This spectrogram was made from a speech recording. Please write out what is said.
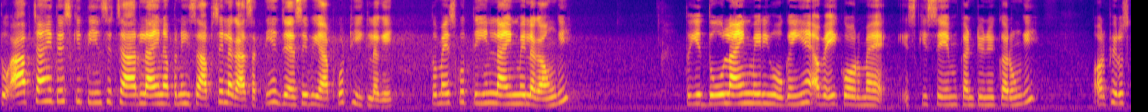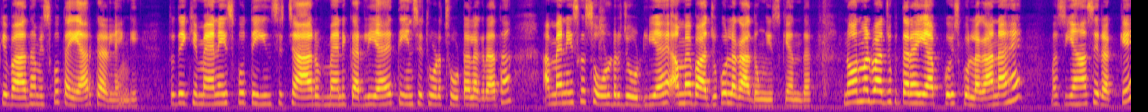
तो आप चाहें तो इसकी तीन से चार लाइन अपने हिसाब से लगा सकती हैं, जैसे भी आपको ठीक लगे। तो मैं इसको तीन लाइन में लगाऊँगी। तो ये दो लाइन मेरी हो गई हैं। अब एक और मैं इसकी सेम कंटिन्यू करूँगी और फिर उसके बाद हम इसको तैयार कर लेंगे। तो देखिए, मैंने इसको तीन से चार मैंने कर लिया है। तीन से थोड़ा छोटा लग रहा था। अब मैंने इसका शोल्डर जोड़ लिया है। अब मैं बाजू को लगा दूँगी इसके अंदर। नॉर्मल बाजू की तरह ही आपको इसको लगाना है। बस यहाँ से रख के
